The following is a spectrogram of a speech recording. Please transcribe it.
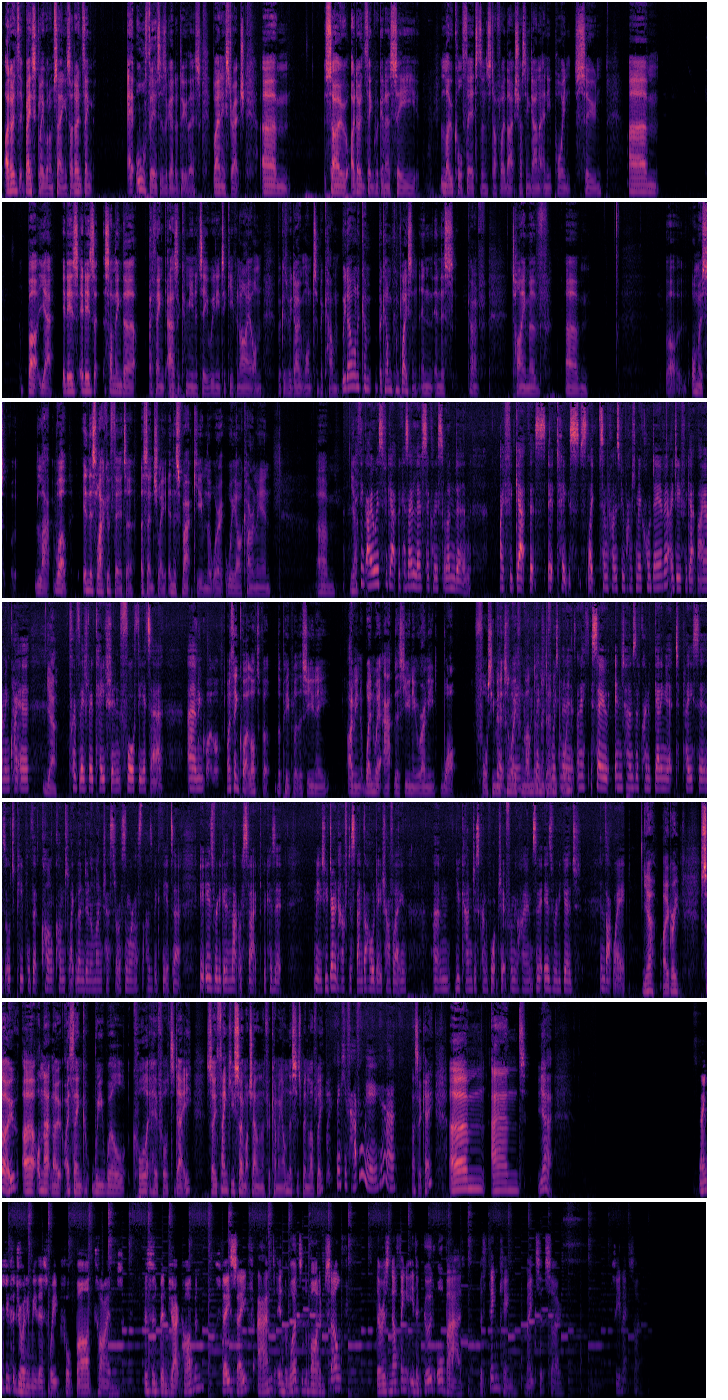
I don't think. Basically, what I'm saying is, I don't think all theatres are going to do this by any stretch. Um, so I don't think we're going to see local theatres and stuff like that shutting down at any point soon. Um, but yeah, it is it is something that I think as a community we need to keep an eye on because we don't want to become we don't want to com- become complacent in in this kind of time of um well, almost lack well in this lack of theatre essentially in this vacuum that we're we are currently in. Um yeah. I think I always forget because I live so close to London I forget that it takes like sometimes people have to make a whole day of it. I do forget that I am in quite a yeah privileged location for theatre. Um, I think quite a lot. I think quite a lot of the people at this uni. I mean, when we're at this uni, we're only what forty minutes away from London at any point. Minutes. And I th- so, in terms of kind of getting it to places or to people that can't come to like London or Manchester or somewhere else that has a big theatre, it is really good in that respect because it means you don't have to spend a whole day travelling. Um, you can just kind of watch it from your home. So it is really good in that way. Yeah, I agree. So, uh, on that note, I think we will call it here for today. So, thank you so much, Eleanor, for coming on. This has been lovely. Thank you for having me. Yeah. That's okay. Um, and yeah. Thank you for joining me this week for Bard Times. This has been Jack Hardman. Stay safe, and in the words of the Bard himself, there is nothing either good or bad. The thinking makes it so. See you next time.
